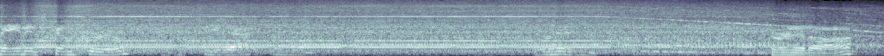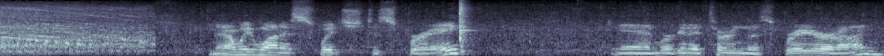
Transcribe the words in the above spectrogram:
Paint has come through. see that? Go ahead and turn it off. Now we want to switch to spray. And we're going to turn the sprayer on.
